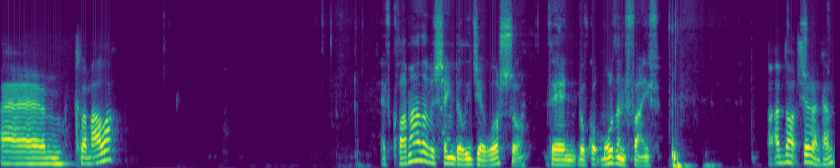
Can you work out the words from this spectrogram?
Um, Klimala. If Klimala was signed to Legia Warsaw, then we've got more than five. I'm not sure on him.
